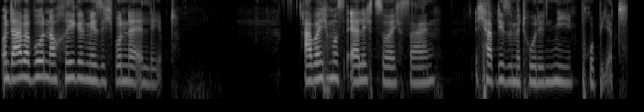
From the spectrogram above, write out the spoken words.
Und dabei wurden auch regelmäßig Wunder erlebt. Aber ich muss ehrlich zu euch sein, ich habe diese Methode nie probiert,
